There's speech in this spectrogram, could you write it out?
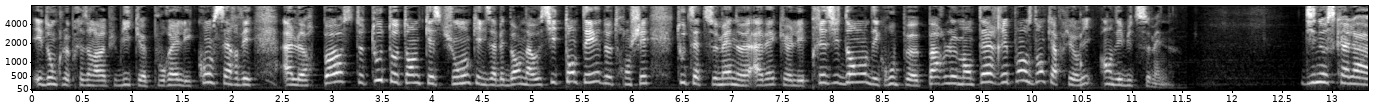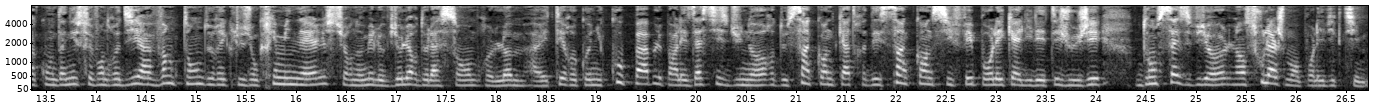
Et donc le président de la République pourrait les conserver à leur poste. Tout autant de questions qu'Elisabeth Borne a aussi tenté de trancher toute cette semaine avec les présidents des groupes parlementaires. Réponse donc a priori en début de semaine. Dino Scala a condamné ce vendredi à 20 ans de réclusion criminelle. Surnommé le violeur de la Sambre, l'homme a été reconnu coupable par les assises du Nord de 54 des 56 faits pour lesquels il était jugé, dont 16 viols, un soulagement pour les victimes.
